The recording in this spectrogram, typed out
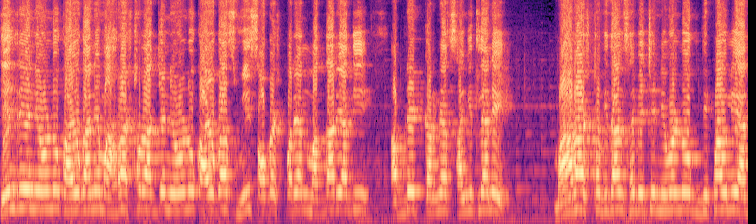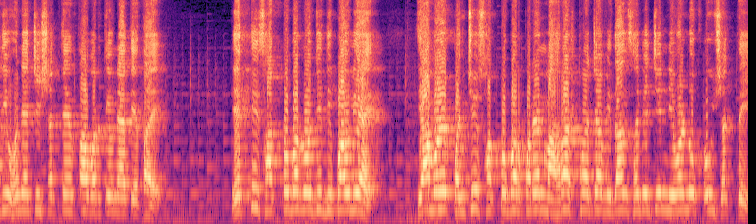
केंद्रीय निवडणूक आयोगाने महाराष्ट्र राज्य निवडणूक आयोगास वीस ऑगस्ट पर्यंत मतदार यादी अपडेट करण्यास सांगितल्याने महाराष्ट्र विधानसभेची निवडणूक दीपावली आधी होण्याची शक्यता वर्तवण्यात येत आहे. एकतीस ऑक्टोबर रोजी दीपावली आहे. त्यामुळे पंचवीस ऑक्टोबर पर्यंत महाराष्ट्राच्या विधानसभेची निवडणूक होऊ शकते.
